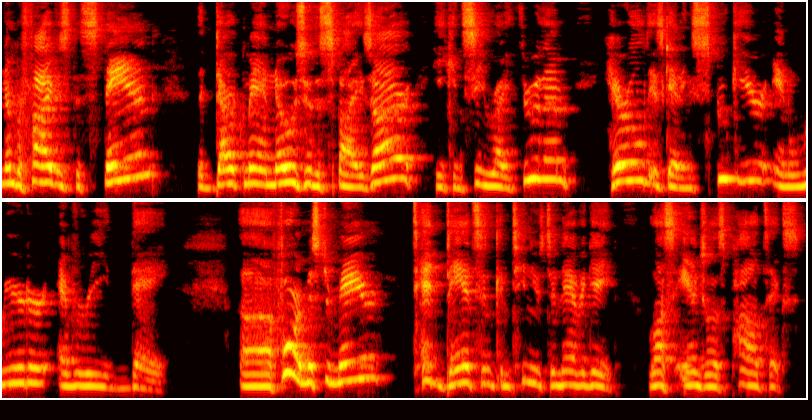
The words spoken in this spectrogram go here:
Number five is The Stand. The dark man knows who the spies are. He can see right through them. Harold is getting spookier and weirder every day. Uh, four, Mr. Mayor. Ted Danson continues to navigate Los Angeles politics.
